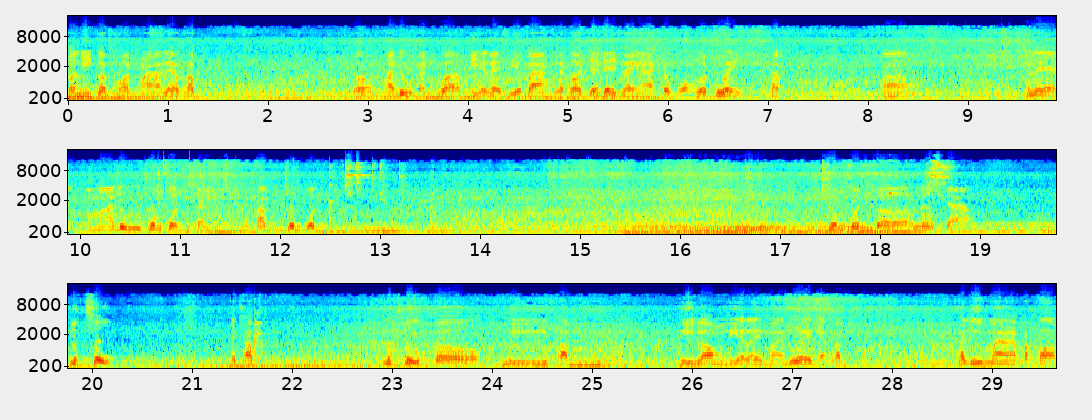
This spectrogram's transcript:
ตอนนี้ก็ถอดมาแล้วครับ ก็มาดูกันว่ามีอะไรเสียบ้าง แล้วก็จะได้รายงานเจ้าของรถด้วยครับอ่าขั้นแรกก็มาดูช่วงบนกันนะครับ ช่วงบนช่วงบนก็เริ่มจากลูกสูบนะครับ ลูกสูบก็มีทำมีร่องมีอะไรมาด้วยนะครับ คันนี้มาประกอบ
